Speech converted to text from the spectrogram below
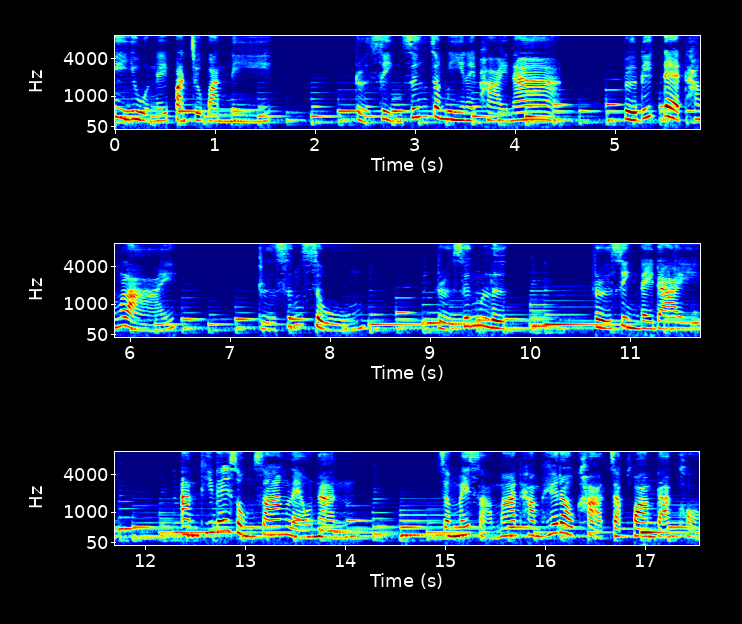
มีอยู่ในปัจจุบันนี้ หรือสิ่งซึ่งจะมีในภายหน้า หรือฤทธิเดชทั้งหลาย หรือซึ่งสูง หรือซึ่งลึก หรือสิ่งใด ๆ อันที่ได้ทรงสร้างแล้วนั้น จะไม่สามารถทำให้เราขาดจากความรักของ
